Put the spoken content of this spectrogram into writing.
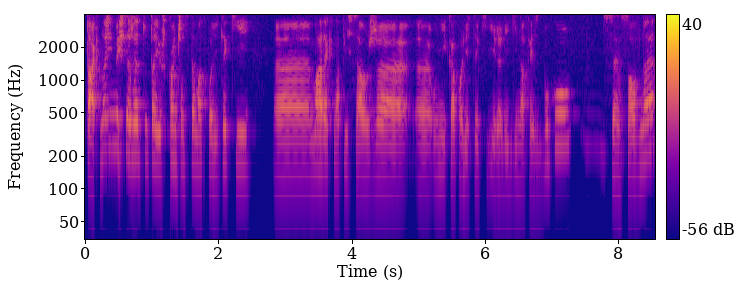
Tak, no i myślę, że tutaj już kończąc temat polityki, e, Marek napisał, że e, unika polityki i religii na Facebooku. Sensowne.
